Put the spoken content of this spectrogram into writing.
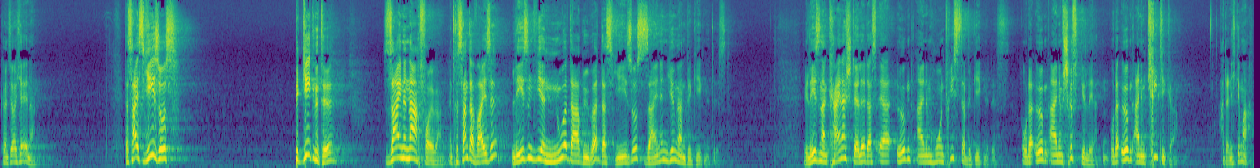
Könnt ihr euch erinnern? Das heißt, Jesus begegnete seinen Nachfolgern. Interessanterweise lesen wir nur darüber, dass Jesus seinen Jüngern begegnet ist. Wir lesen an keiner Stelle, dass er irgendeinem hohen Priester begegnet ist oder irgendeinem Schriftgelehrten oder irgendeinem Kritiker. Hat er nicht gemacht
